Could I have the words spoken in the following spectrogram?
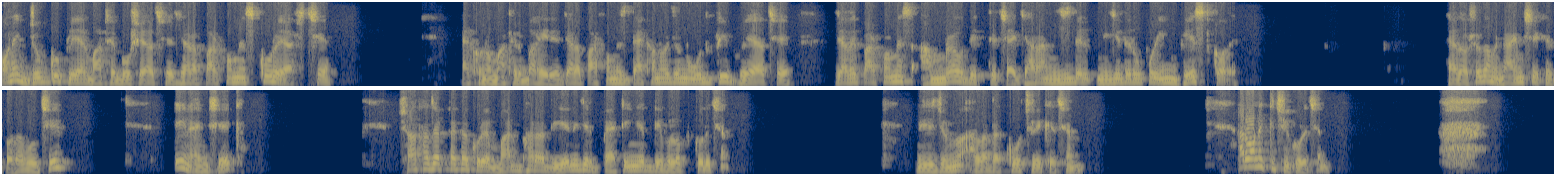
অনেক যোগ্য প্লেয়ার মাঠে বসে আছে যারা পারফরমেন্স করে আসছে। এখনও মাঠের বাইরে যারা পারফরমেন্স দেখানোর জন্য উদ্গ্রীব হয়ে আছে, যাদের পারফরমেন্স আমরাও দেখতে চাই, যারা নিজেদের নিজেদের উপর ইনভেস্ট করে। হ্যাঁ দর্শক, আমি নাইম শেখের কথা বলছি। এই নাইম শেখ সাত হাজার টাকা করে মাঠ ভাড়া দিয়ে নিজের ব্যাটিং এর ডেভেলপ করেছেন। নিজের জন্য আলাদা কোচ রেখেছেন। আর অনেক কিছুই করেছেন।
